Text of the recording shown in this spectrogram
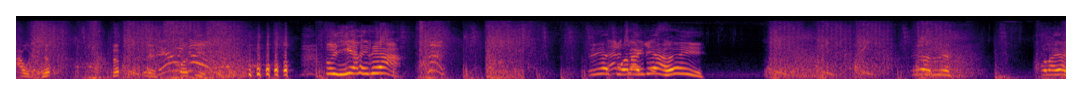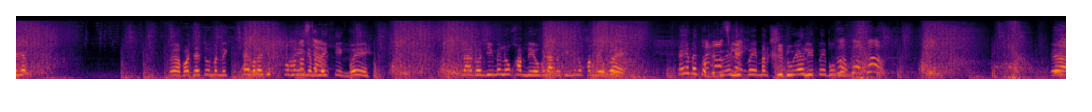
เอาเนี่ยฮึบฮึบ เลย Here ป we กติ go. ตัวเฮียอะไรเนี่ยเนี่ยตัวอะไรเนี่ยเฮ้ยเนี่ยดูดิตัวอะไรอะเชฟเออพอใจตัวมันเลยใช่มันเลยชิปตัวมันเองเนี่ยมันเลยเก่งเว้ยเวลาโดนยิงไม่รู้ความเร็วเวลาโดนยิงไม่รู้ความเร็วด้วยใช่ให้มันตกเป็นดูเอลิทเว้ยมันคือดูเอลิทเว้ยพวกมึ Go, ง go, go. เนี่ย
